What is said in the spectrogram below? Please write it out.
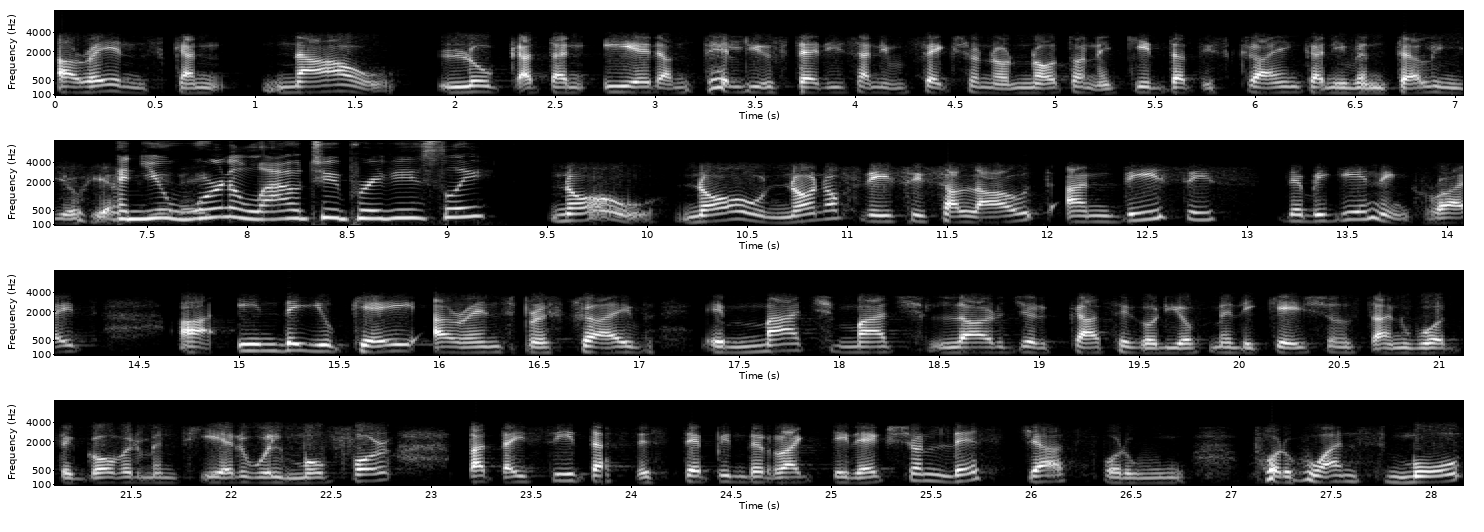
RNs can now look at an ear and tell you if there is an infection or not on a kid that is crying and even telling you here. And you weren't allowed to previously? No, no, none of this is allowed, and this is the beginning, right? Uh, in the UK, RNs prescribe a much, much larger category of medications than what the government here will move for. But I see it as a step in the right direction. Let's just for for once move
